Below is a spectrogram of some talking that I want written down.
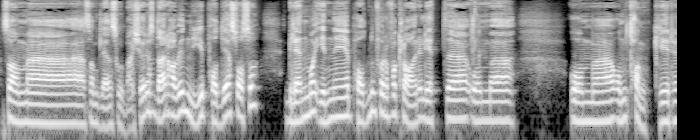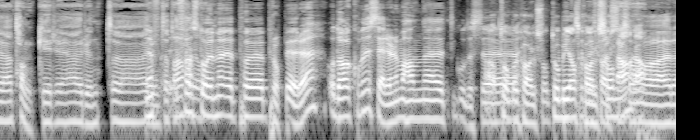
som, uh, som Glenn Solberg kjører. Så der har vi en ny podgjest også. Glenn må inn i poden for å forklare litt uh, om om, eh, om tanker, eh, tanker, eh, rundt, rundt dette. For han står jo med propp i øret, og da kommuniserer han med han godeste ja, Tobbe Karlsson, Tobias Karlsson, som ja. var,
